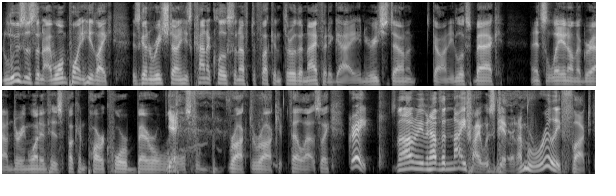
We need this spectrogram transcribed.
loses the. At one point, he like is going to reach down. He's kind of close enough to fucking throw the knife at a guy, and he reaches down and it's gone. He looks back. And it's laying on the ground during one of his fucking parkour barrel Yeah. rolls from rock to rock. It fell out. It's like, great. So now I don't even have the knife I was given. I'm really fucked.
